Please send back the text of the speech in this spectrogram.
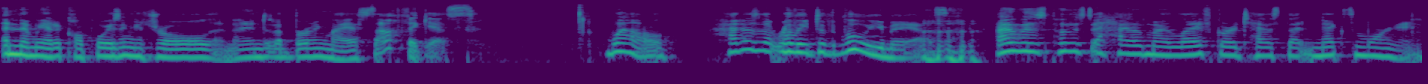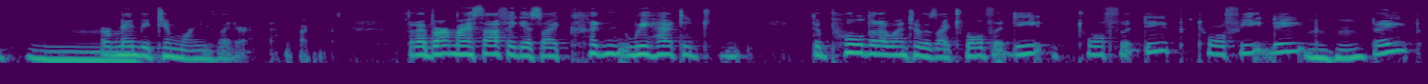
And then we had to call poison control, and I ended up burning my esophagus. Well, how does that relate to the pool, you may ask? I was supposed to have my lifeguard test that next morning, or maybe two mornings later. Who fucking knows? But I burnt my esophagus, so I couldn't. We had to. The pool that I went to was like 12 foot deep, 12 foot deep, 12 feet deep, mm-hmm. deep.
